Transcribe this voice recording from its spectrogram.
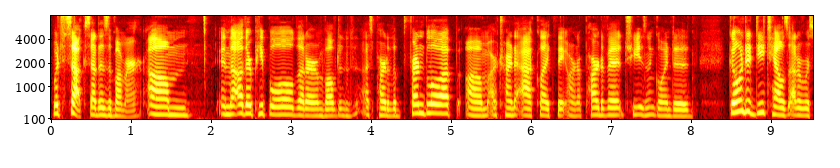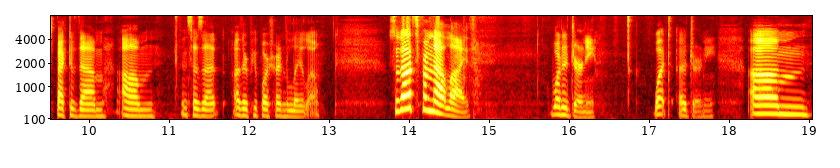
which sucks. That is a bummer. Um, and the other people that are involved in as part of the friend blow up um, are trying to act like they aren't a part of it. She isn't going to go into details out of respect of them um, and says that other people are trying to lay low. So that's from that live. What a journey. What a journey. Um,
